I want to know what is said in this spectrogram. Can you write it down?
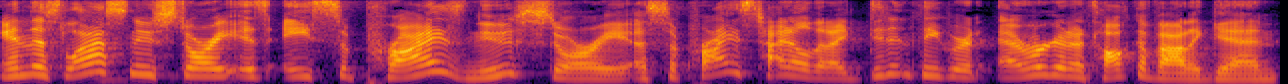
And this last news story is a surprise news story, a surprise title that I didn't think we were ever going to talk about again.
